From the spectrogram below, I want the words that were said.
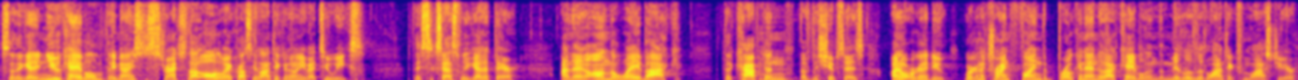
So they get a new cable. They manage to stretch that all the way across the Atlantic in only about two weeks. They successfully get it there. And then on the way back, the captain of the ship says, I know what we're going to do. We're going to try and find the broken end of that cable in the middle of the Atlantic from last year.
